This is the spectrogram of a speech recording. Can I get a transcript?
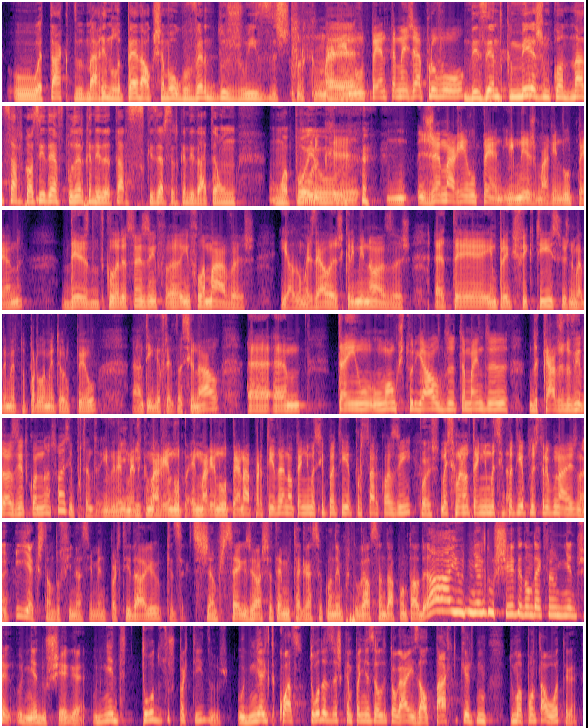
o ataque de Marine Le Pen ao que chamou o governo dos juízes? Porque Marine Le Pen também já aprovou. Dizendo que mesmo condenado Sarkozy deve poder candidatar-se se quiser ser candidato. É um, um apoio... Porque Jean-Marie Le Pen e mesmo Marine Le Pen, desde declarações inflamadas e algumas delas criminosas, até empregos fictícios, nomeadamente no Parlamento Europeu, a antiga Frente Nacional, uh, um, tem um, um, longo historial de, também de, de casos duvidosos e de condenações. E, portanto, evidentemente e, e que Marine Le, Pen, Marine Le Pen, à partida, não tem nenhuma simpatia por Sarkozy, pois. mas também não tem nenhuma simpatia pelos tribunais, não é? E, e, a questão do financiamento partidário, quer dizer, sejamos cegos, eu acho até muita graça quando em Portugal se anda a apontar ah, e o dinheiro do Chega, de onde é que vem o dinheiro do Chega? O dinheiro do Chega, o dinheiro de todos os partidos, o dinheiro de quase todas as campanhas eleitorais, autárquicas de uma ponta à outra.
